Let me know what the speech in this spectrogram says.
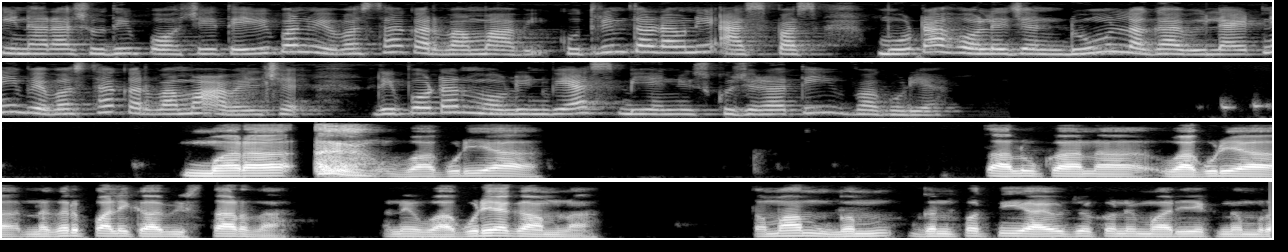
કિનારા સુધી પહોંચે તેવી પણ વ્યવસ્થા કરવામાં આવી. કૃત્રિમ તળાવની આસપાસ મોટા હોલેજન ડૂમ લગાવી લાઇટની વ્યવસ્થા કરવામાં આવેલ છે. Reporter Maulin Vyas, BN news Gujarati, Vaghodiya. મારા વાઘોડિયા તાલુકાના વાઘોડિયા નગરપાલિકા વિસ્તારના અને વાઘોડિયા ગામના તમામ ગણપતિ આયોજકોને મારી એક નમ્ર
